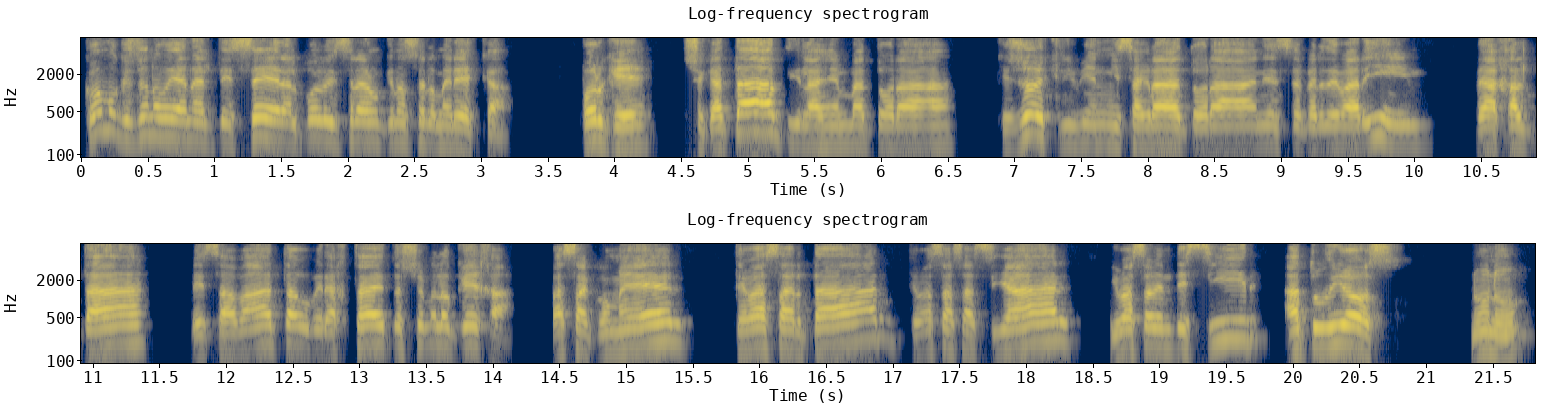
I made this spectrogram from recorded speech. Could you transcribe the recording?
¿Cómo que yo no voy a enaltecer al pueblo de Israel aunque no se lo merezca? Porque y la Torah, que yo escribí en mi sagrada Torah, en el Sefer de Barim, de Ajaltá, de Sabata, Uberachta, esto me lo queja. Vas a comer, te vas a hartar, te vas a saciar y vas a bendecir a tu Dios. No, no.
